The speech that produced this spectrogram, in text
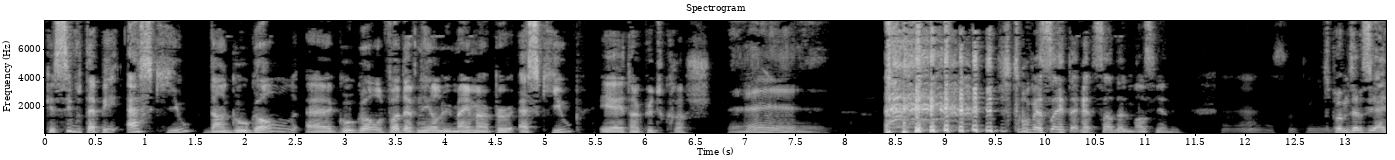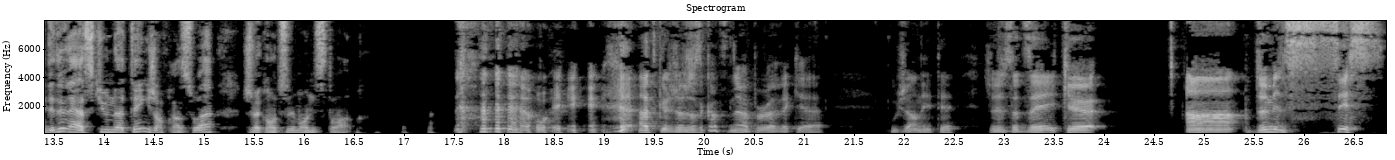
que si vous tapez Ask You dans Google, euh, Google va devenir lui-même un peu Ask You et être un peu tout croche. Ah. je trouvais ça intéressant de le mentionner. Hein, Tu peux me dire aussi, I didn't ask you nothing, Jean-François. Je vais continuer mon histoire. oui. En tout cas, je vais juste continuer un peu avec euh, où j'en étais. Je vais juste te dire que en 2006,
